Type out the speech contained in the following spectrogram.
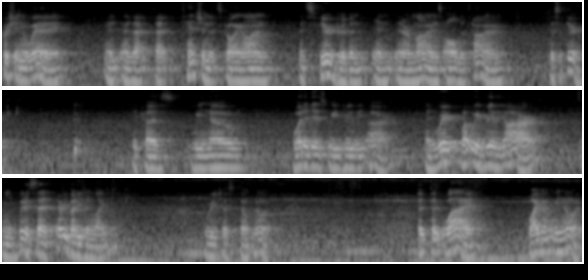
pushing away and, and that, that tension that's going on and fear driven in, in our minds all the time disappear. Because we know what it is we really are. And we're, what we really are, I mean, Buddha said everybody's enlightened. We just don't know it. But, but why? Why don't we know it?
